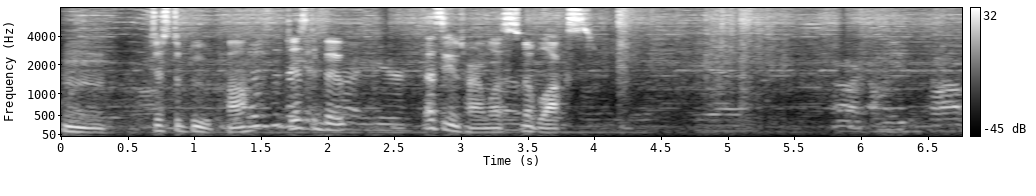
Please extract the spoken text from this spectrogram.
Hmm. Just a boot, huh? Just a boop. That seems harmless. No blocks. Alright, I'm gonna use the top.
